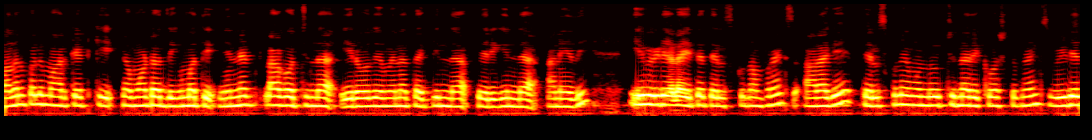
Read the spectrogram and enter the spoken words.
మదనపల్లి మార్కెట్కి టమోటా దిగుమతి నిన్నట్లాగా వచ్చిందా? ఈరోజు ఏమైనా తగ్గిందా? పెరిగిందా? అనేది ఈ వీడియోలో అయితే తెలుసుకుందాం ఫ్రెండ్స్. అలాగే తెలుసుకునే ముందు చిన్న రిక్వెస్ట్ ఫ్రెండ్స్. వీడియో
